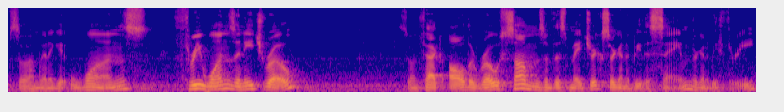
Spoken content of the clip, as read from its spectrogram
so I'm going to get ones, three ones in each row. So in fact, all the row sums of this matrix are going to be the same. They're going to be three.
